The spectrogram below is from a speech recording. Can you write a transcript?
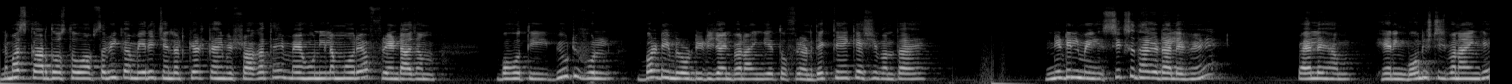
नमस्कार दोस्तों, आप सभी का मेरे चैनल कैट टाइम में स्वागत है। मैं हूँ नीलम मौर्य। फ्रेंड, आज हम बहुत ही ब्यूटीफुल बर्ड एम्ब्रॉयडरी डिज़ाइन बनाएँगे। तो फ्रेंड, देखते हैं कैसे बनता है। निडिल में सिक्स धागे डाले हुए हैं। पहले हम हेयरिंग बोन स्टिच बनाएँगे।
